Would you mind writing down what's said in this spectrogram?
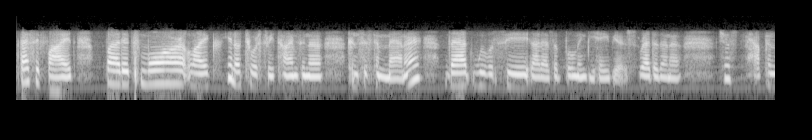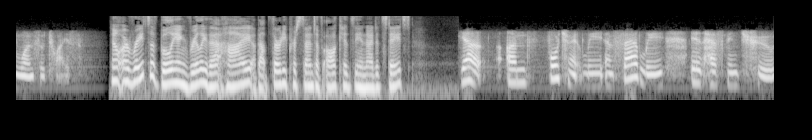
specified, but it's more like, you know, two or three times in a consistent manner that we will see that as a bullying behaviors rather than a just happen once or twice. Now, are rates of bullying really that high? About 30% of all kids in the United States? Yeah, um, unfortunately and sadly, it has been true.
